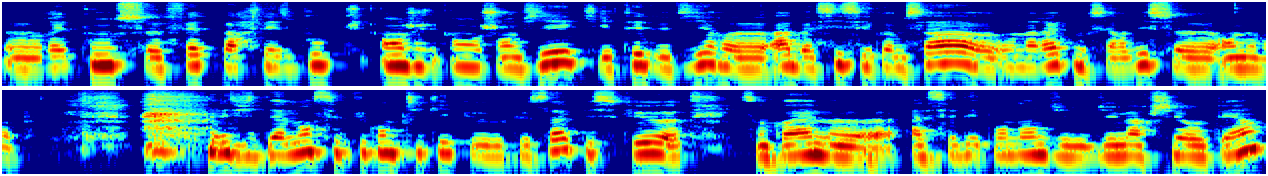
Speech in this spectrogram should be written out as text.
Réponse faite par Facebook en, janvier, qui était de dire ah bah si c'est comme ça, on arrête nos services en Europe. Évidemment, c'est plus compliqué que, ça puisque ils sont quand même assez dépendants du, marché européen.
